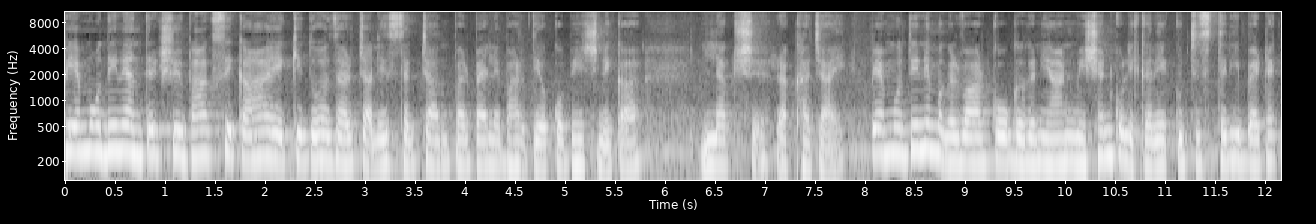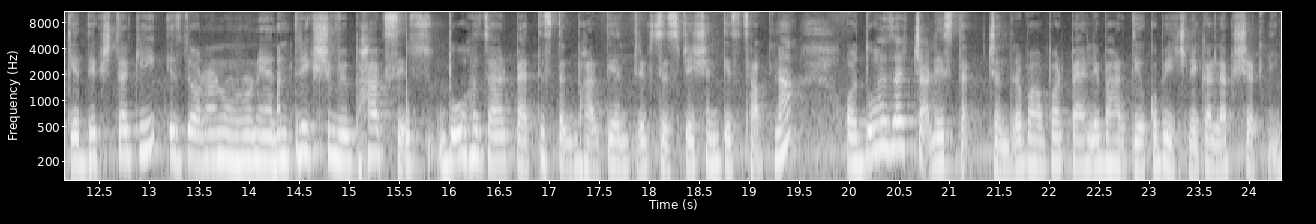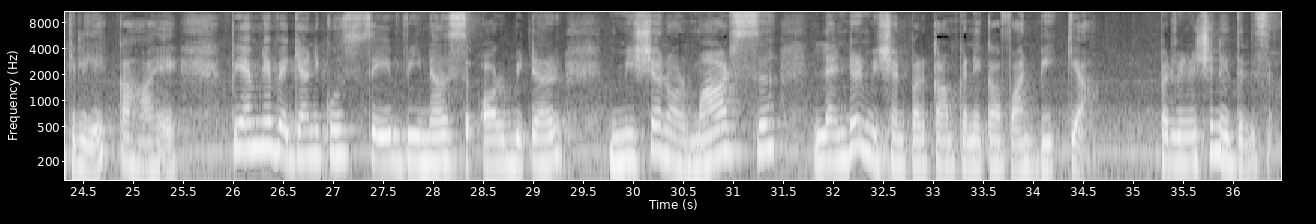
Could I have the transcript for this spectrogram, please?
PM Modi ने अंतरिक्ष विभाग से कहा है कि 2040 तक चाँद पर पहले भारतीयों को भेजने का लक्ष्य रखा जाए। पीएम मोदी ने मंगलवार को गगनयान मिशन को लेकर एक उच्च स्तरीय बैठक की अध्यक्षता की। इस दौरान उन्होंने अंतरिक्ष विभाग से 2035 तक भारतीय अंतरिक्ष स्टेशन की स्थापना और 2040 तक चंद्रमा पर पहले भारतीयों को भेजने का लक्ष्य रखने के लिए कहा है। पीएम ने वैज्ञानिकों से वीनस ऑर्बिटर मिशन और मार्स लैंडर मिशन पर काम करने का आह्वान भी किया। परवीन नई दिल्ली से।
